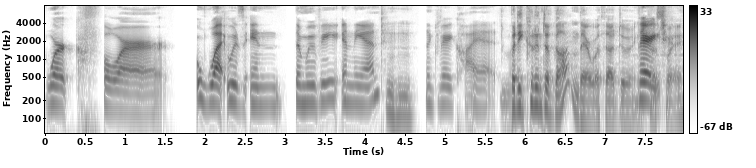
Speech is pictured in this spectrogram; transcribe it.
work for what was in the movie in the end. hmm Like very quiet. But he couldn't have gotten there without doing Very it this true. way. It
